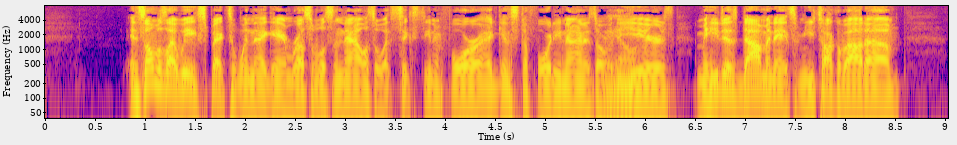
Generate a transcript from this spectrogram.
It's almost like we expect to win that game. Russell Wilson now is what 16 and 4 against the 49ers over the years. I mean, he just dominates them. You talk about um,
